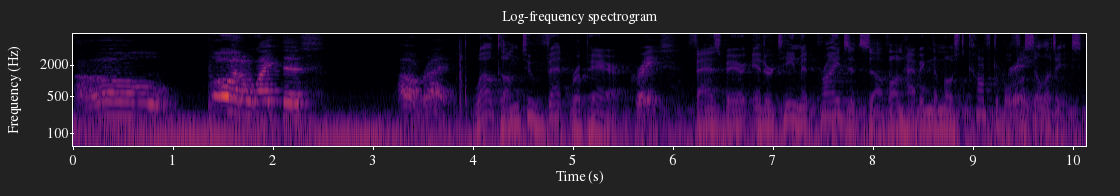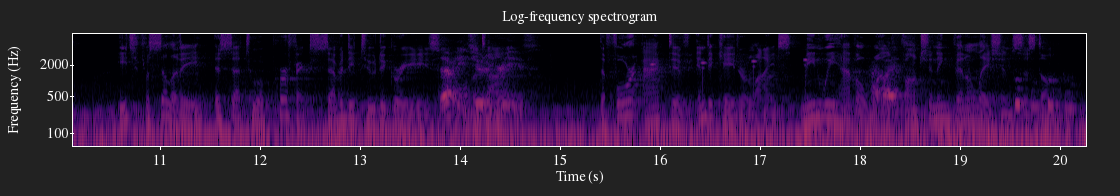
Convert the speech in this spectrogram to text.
Oh, oh, I don't like this. All right, Welcome to Vent Repair. great. Fazbear Entertainment prides itself on having the most comfortable Great. facilities. Each facility is set to a perfect 72 degrees. all the 72 time. degrees. The four active indicator lights mean we have a well functioning ventilation system.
